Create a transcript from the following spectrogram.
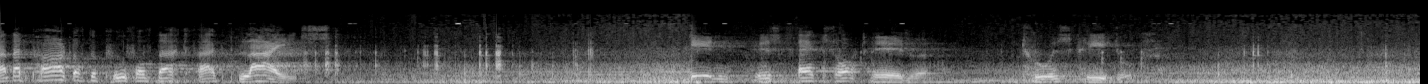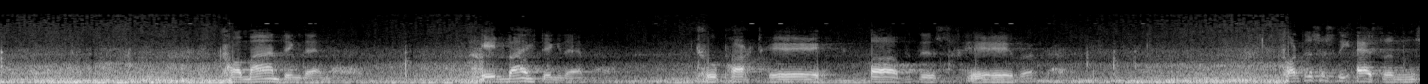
and that part of the proof of that fact lies in his exhortation to his creatures. Commanding them, inviting them to partake of this favor. For this is the essence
